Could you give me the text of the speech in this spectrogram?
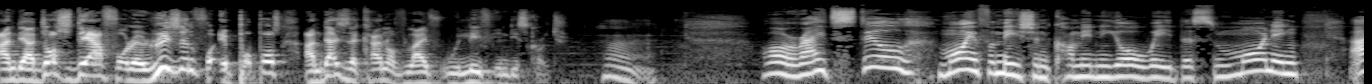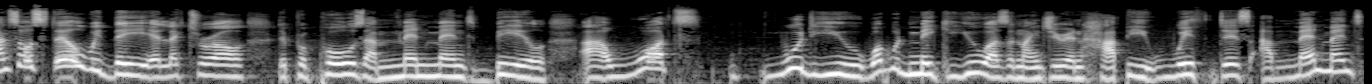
and they are just there for a reason, for a purpose, and that's the kind of life we live in this country. Hmm. All right, still more information coming your way this morning. And so, still with the electoral, the proposed amendment bill, uh, what would you what would make you as a nigerian happy with this amendment?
